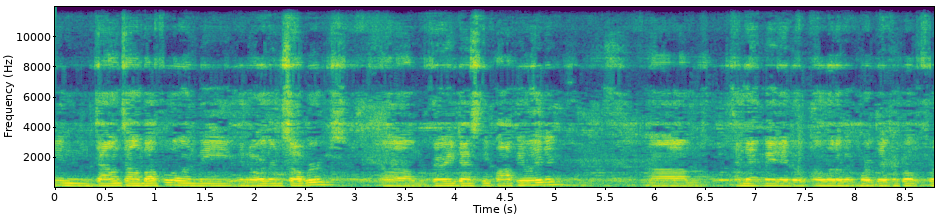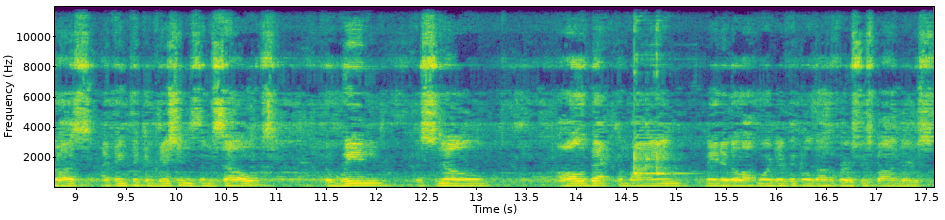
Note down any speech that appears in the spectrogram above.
in downtown Buffalo in the, the northern suburbs, um, very densely populated. Um, and that made it a, a little bit more difficult for us. I think the conditions themselves, the wind, the snow, all of that combined made it a lot more difficult on the first responders.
